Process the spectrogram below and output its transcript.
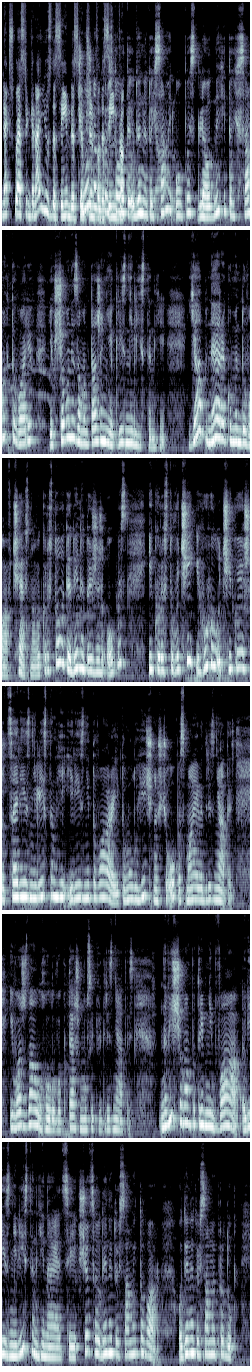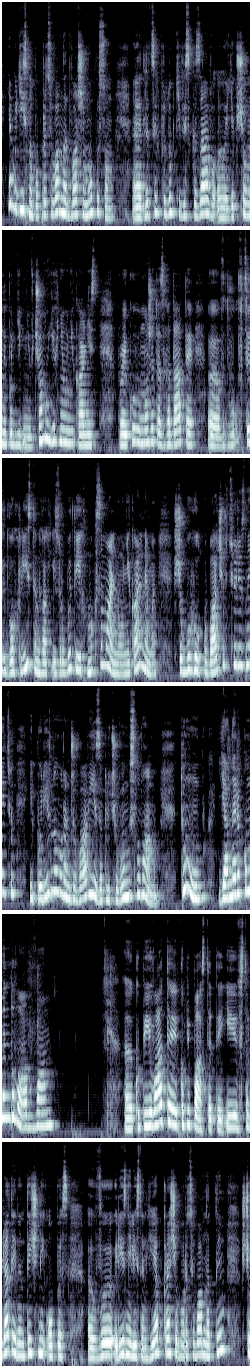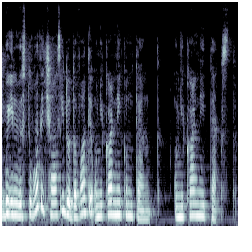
Next question Can I use the same Чи description можна for the same використовувати один і той самий опис для одних і тих самих товарів, якщо вони завантажені як різні лістинги? Я б не рекомендував, чесно, використовувати один і той же опис, і користувачі, і Google очікує, що це різні лістинги і різні товари, і тому логічно, що опис має відрізнятись. І ваш заголовок теж мусить відрізнятись. Навіщо вам потрібні два різні лістинги на Etsy, якщо це один і той самий товар, один і той самий продукт? Я би дійсно попрацював над вашим описом е, для цих продуктів і сказав, е, якщо вони подібні, в чому їхня унікальність, про яку ви можете згадати е, в, цих двох лістингах і зробити їх максимально унікальними, щоб Google побачив цю різницю і по-різному ранжував її за ключовими словами. Тому б я не рекомендував вам копіювати, копіпастити і вставляти ідентичний опис е, в різні лістинги. Я б краще попрацював над тим, щоб інвестувати час і додавати унікальний контент, унікальний текст.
